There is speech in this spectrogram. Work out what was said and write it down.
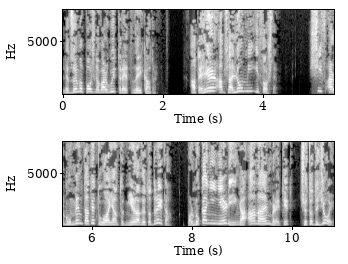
Lexojmë më poshtë nga vargu i 3 dhe i 4. Atëherë Absalomi i thoshte: Shif argumentat e tua janë të mira dhe të drejta, por nuk ka një njeri nga ana e mbretit që të dëgjojë.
